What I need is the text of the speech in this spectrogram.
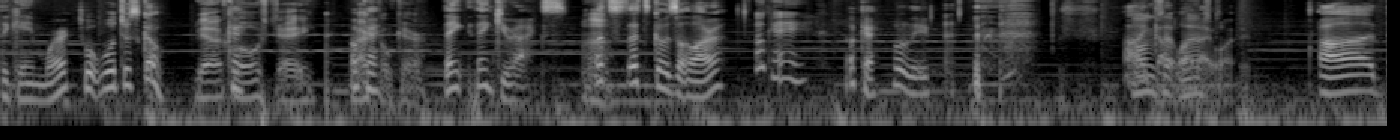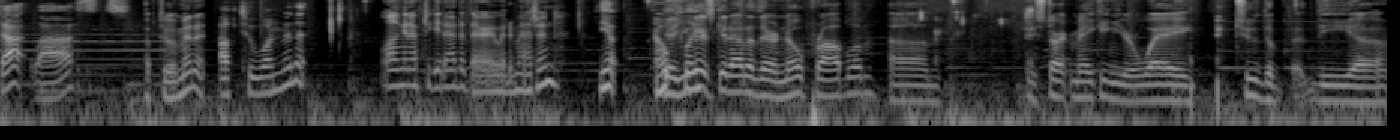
the game worked. We'll, we'll just go. Yeah, okay. close, Jay. Okay. I don't care. Thank thank you, Rex. Uh. Let's let's go, Zalara. Okay. Okay, we'll leave. How long does that what I wanted. Uh, that lasts Up to a minute. up to one minute. Long enough to get out of there, I would imagine. Yep. Yeah, you guys get out of there no problem. Um, you start making your way to the the uh,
